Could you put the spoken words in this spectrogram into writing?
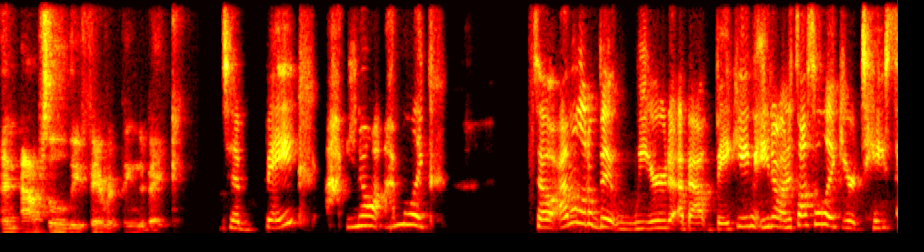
an absolutely favorite thing to bake? To bake, you know, I'm like, so I'm a little bit weird about baking, you know, and it's also like your tastes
